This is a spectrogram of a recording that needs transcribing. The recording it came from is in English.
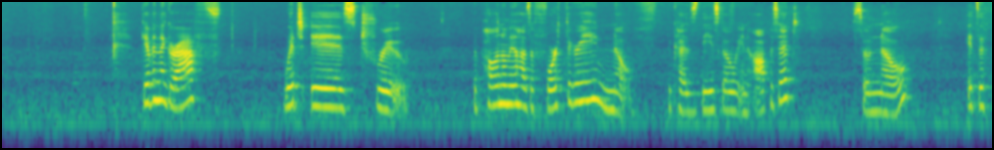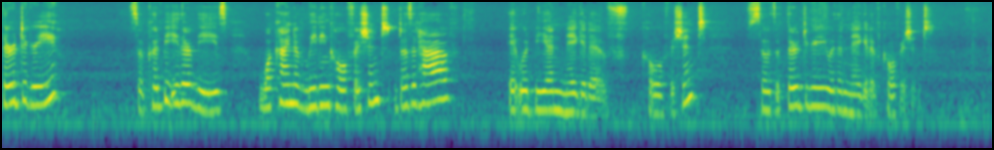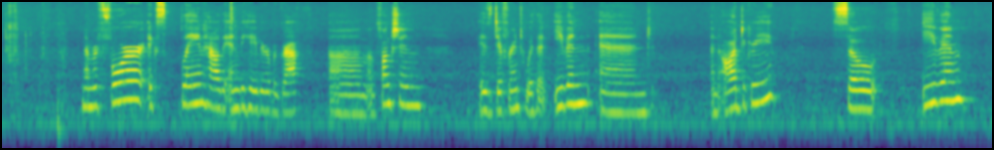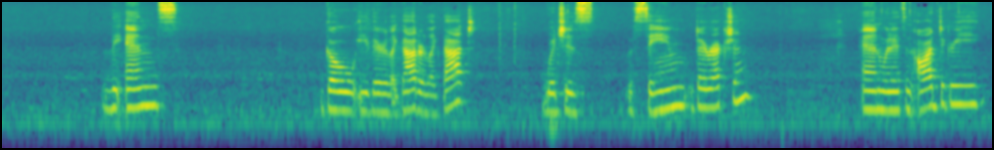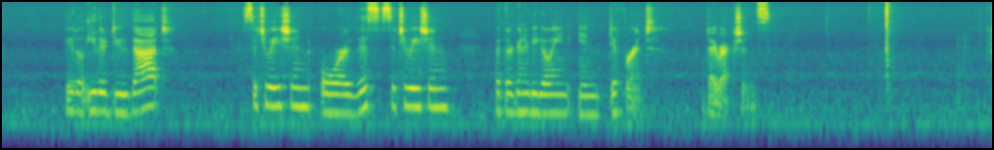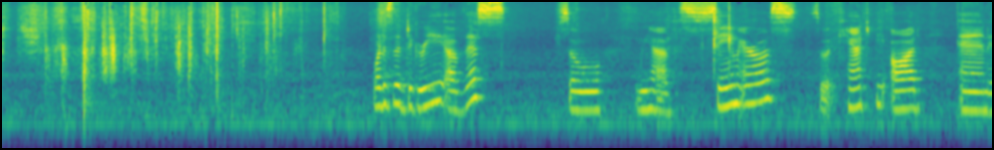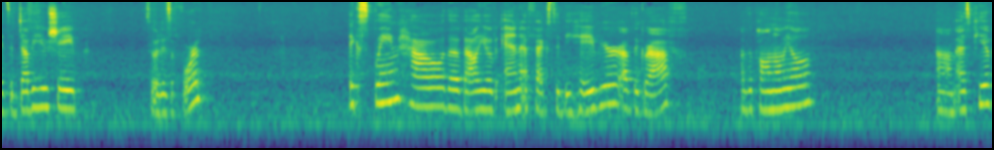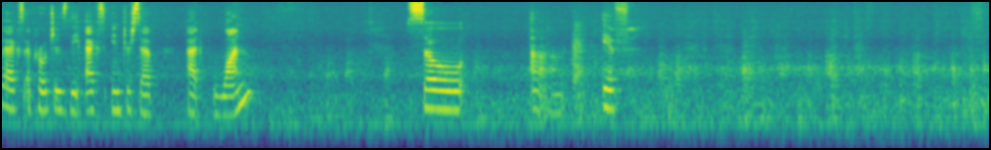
Given the graph, which is true? The polynomial has a fourth degree? No, because these go in opposite, so no. It's a third degree, so it could be either of these. What kind of leading coefficient does it have? It would be a negative coefficient. So it's a third degree with a negative coefficient. Number four, explain how the end behavior of a graph um, of function is different with an even and an odd degree. So even the ends go either like that or like that, which is the same direction. And when it's an odd degree, it'll either do that situation or this situation, but they're going to be going in different directions. What is the degree of this? So we have same arrows, so it can't be odd, and it's a W shape, so it is a fourth. Explain how the value of n affects the behavior of the graph of the polynomial um, as p of x approaches the x-intercept at 1. So um, if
